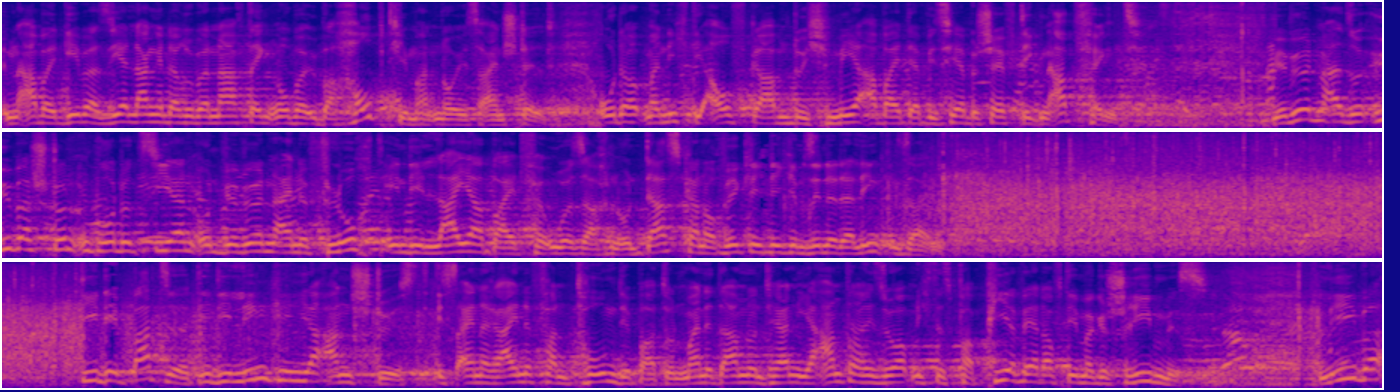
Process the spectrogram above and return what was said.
ein Arbeitgeber sehr lange darüber nachdenken, ob er überhaupt jemand Neues einstellt oder ob man nicht die Aufgaben durch Mehrarbeit der bisher Beschäftigten abfängt. Wir würden also Überstunden produzieren und wir würden eine Flucht in die Leiharbeit verursachen. Und das kann auch wirklich nicht im Sinne der Linken sein. Die Debatte, die die Linke hier anstößt, ist eine reine Phantomdebatte. Und meine Damen und Herren, Ihr Antrag ist überhaupt nicht das Papier wert, auf dem er geschrieben ist. Lieber,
